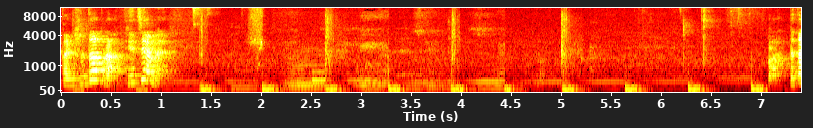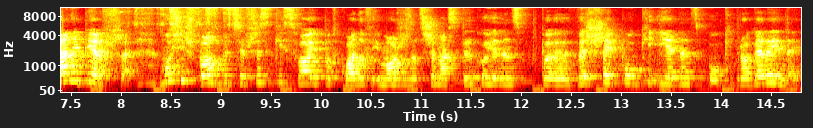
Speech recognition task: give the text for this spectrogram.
Także dobra, jedziemy. Pytanie pierwsze. Musisz pozbyć się wszystkich swoich podkładów i możesz zatrzymać tylko jeden z wyższej półki i jeden z półki drogeryjnej.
